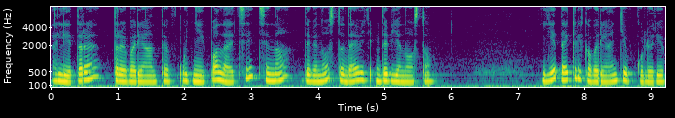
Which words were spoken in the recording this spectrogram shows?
Глітери, три варіанти в одній палеці, ціна 99,90. Є декілька варіантів кольорів.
